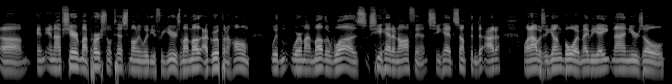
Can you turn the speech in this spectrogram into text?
um, and, and I've shared my personal testimony with you for years. My mother, I grew up in a home with where my mother was. She had an offense. She had something. To, I when I was a young boy, maybe eight, nine years old,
